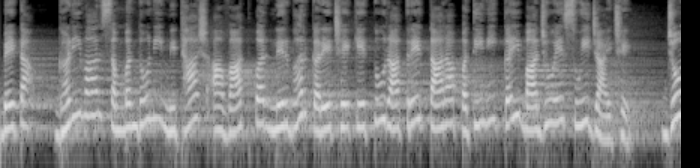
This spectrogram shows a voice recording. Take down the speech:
બેટા, ઘણીવાર સંબંધોની મીઠાશ આ વાત પર નિર્ભર કરે છે કે તું રાત્રે તારા પતિની કઈ બાજુએ સૂઈ જાય છે. જો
